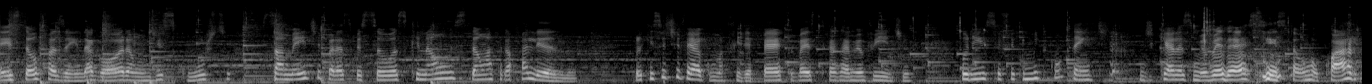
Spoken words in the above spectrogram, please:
Eu estou fazendo agora um discurso somente para as pessoas que não estão atrapalhando, porque se tiver alguma filha perto vai estragar meu vídeo. Por isso eu fico muito contente de que elas me obedecem, estão no quarto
